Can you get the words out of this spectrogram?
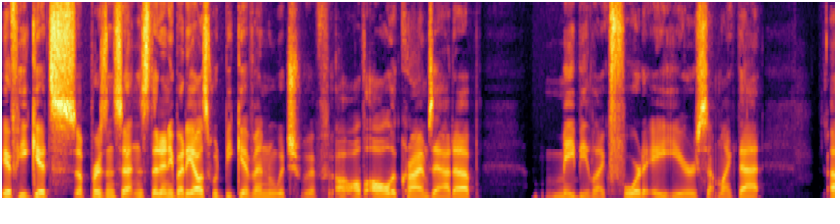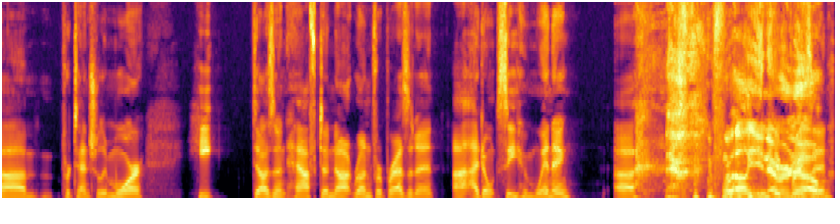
if he gets a prison sentence that anybody else would be given, which if all, all the crimes add up, maybe like four to eight years, something like that, um, potentially more. He doesn't have to not run for president. I I don't see him winning. Uh, well, you never know.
